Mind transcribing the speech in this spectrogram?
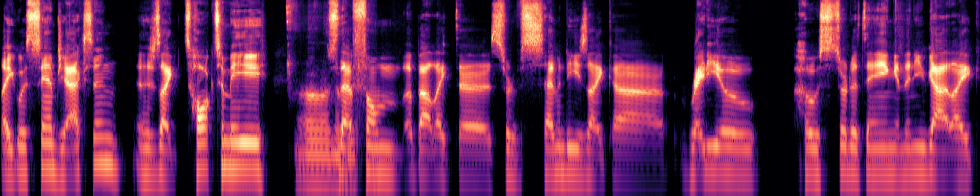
like with Sam Jackson. And there's like Talk to Me. Oh, no, that film about like the sort of 70s like uh radio host sort of thing. And then you got like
